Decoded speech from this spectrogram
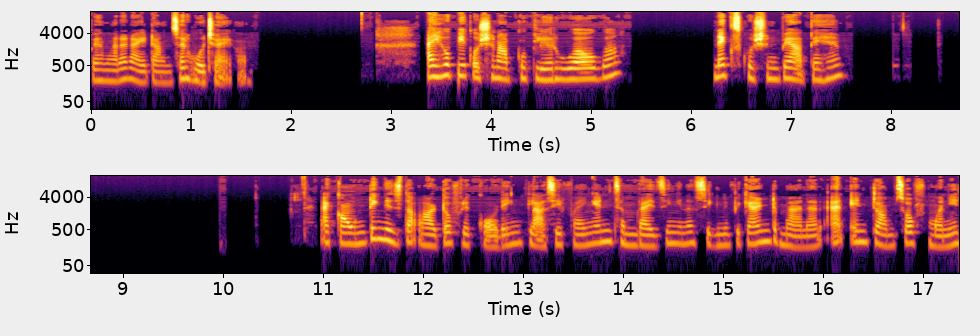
पे हमारा राइट right आंसर हो जाएगा। आई होप ये क्वेश्चन आपको क्लियर हुआ होगा नेक्स्ट क्वेश्चन पे आते हैं Accounting is the art of recording, classifying, and summarizing in a significant manner and in terms of money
